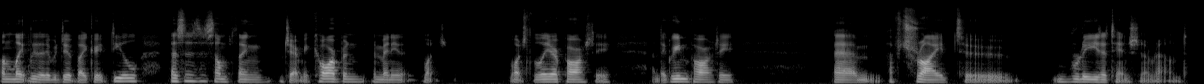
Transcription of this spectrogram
unlikely that he would do it by a great deal, as this is something Jeremy Corbyn and many much much the Labour Party and the Green Party um, have tried to raise attention around.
